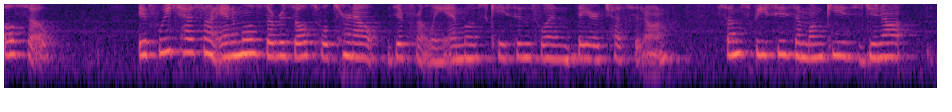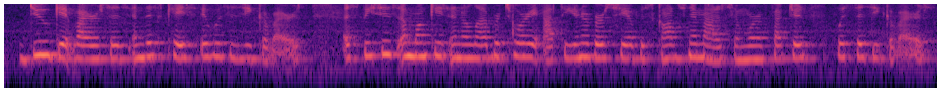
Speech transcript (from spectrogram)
Also, if we test on animals, the results will turn out differently in most cases when they are tested on. Some species of monkeys do not do get viruses. In this case, it was a Zika virus. A species of monkeys in a laboratory at the University of Wisconsin in Madison were infected with the Zika virus.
